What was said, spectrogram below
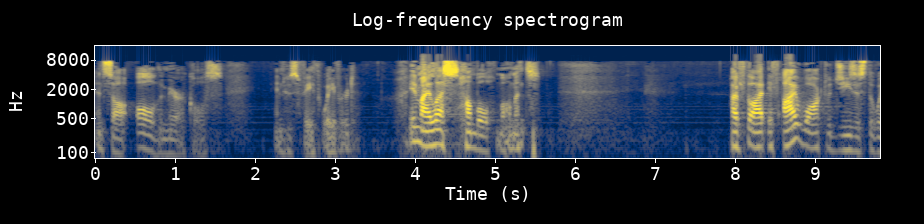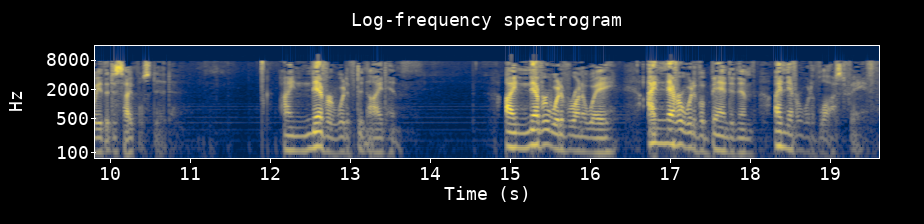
and saw all the miracles and whose faith wavered. In my less humble moments, I've thought if I walked with Jesus the way the disciples did, I never would have denied him. I never would have run away. I never would have abandoned him. I never would have lost faith.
